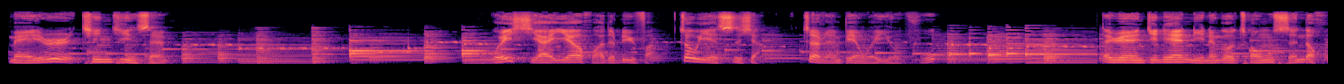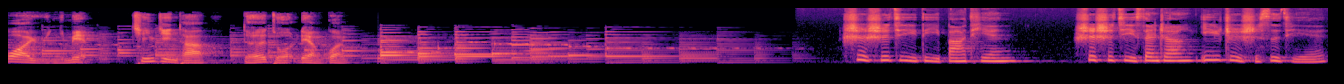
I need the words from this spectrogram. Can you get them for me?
每日亲近神，唯喜爱耶和华的律法，昼夜思想，这人便为有福。但愿今天你能够从神的话语里面亲近他，得着亮光。士师记第八天，士师记三章一至十四节，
